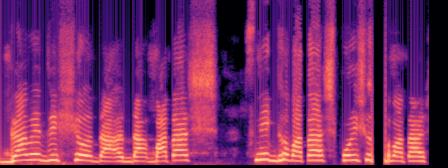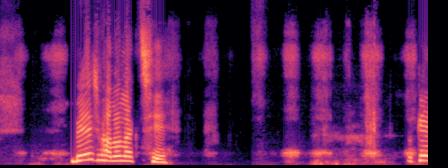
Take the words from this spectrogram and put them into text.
গ্রামের দৃশ্য দা- দা- বাতাস স্নিগ্ধ বাতাস পরিশুদ্ধ বাতাস। বেশ ভালো লাগছে। ওকে।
